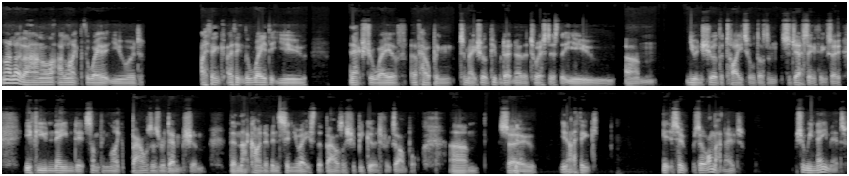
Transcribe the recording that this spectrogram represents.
No, I like that, and I like the way that you would. I think I think the way that you an extra way of of helping to make sure that people don't know the twist is that you um you ensure the title doesn't suggest anything. So if you named it something like Bowser's Redemption, then that kind of insinuates that Bowser should be good, for example. Um, so yeah you know, I think it, so. So on that note, should we name it?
